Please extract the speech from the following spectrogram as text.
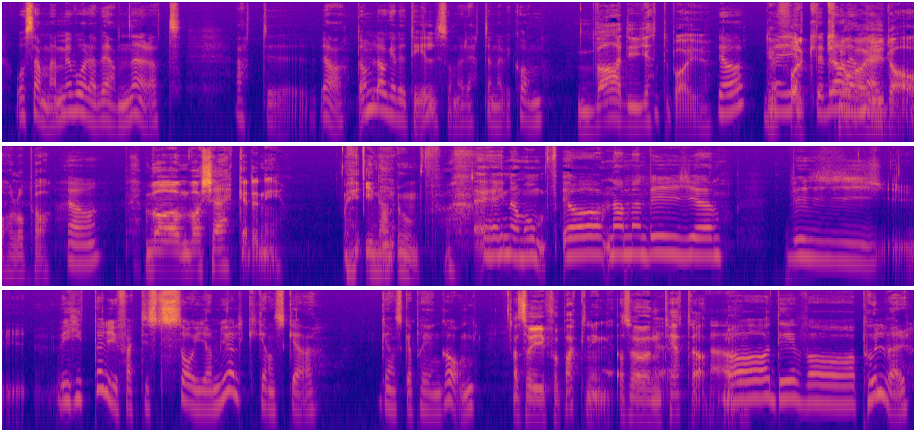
Och samma med våra vänner, att, att eh, ja, de lagade till sådana rätter när vi kom. Va, det är ju jättebra ju. Ja, Det är folk knorrar vänner. ju idag och håller på. Ja, Vad, vad käkade ni? Innan umf? Eh, inom OMF. Ja, nej men vi, vi, vi hittade ju faktiskt sojamjölk ganska, ganska på en gång. Alltså i förpackning? Alltså en tetra? Ja, det var pulver.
